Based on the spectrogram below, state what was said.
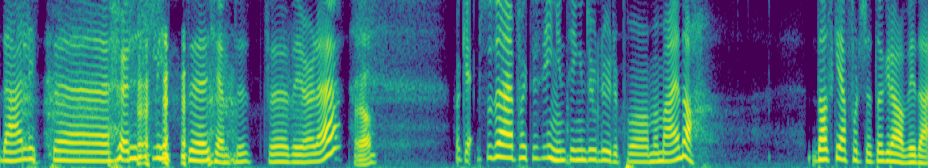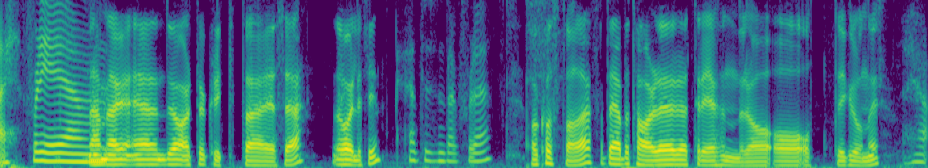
Det er litt uh, Høres litt uh, kjent ut, uh, det gjør det. Ja. Ok, Så det er faktisk ingenting du lurer på med meg, da? Da skal jeg fortsette å grave i deg, fordi um, Nei, men jeg, jeg, Du har vært og klippet deg, ser jeg. Det var veldig fint. Ja, Tusen takk for det. Hva kosta det? For jeg betaler 380 kroner. Ja,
